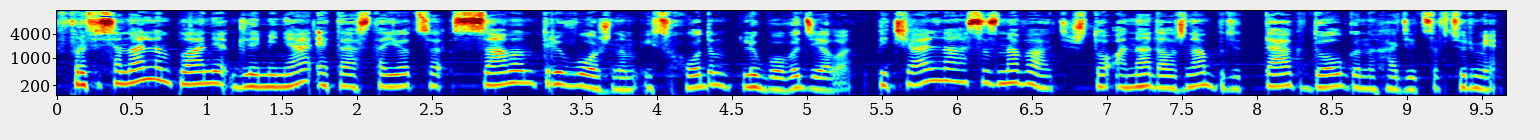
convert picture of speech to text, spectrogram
В профессиональном плане для меня это остается самым тревожным исходом любого дела. Печально осознавать, что она должна будет так долго находиться в тюрьме.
